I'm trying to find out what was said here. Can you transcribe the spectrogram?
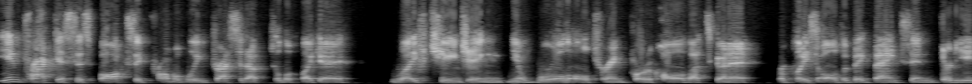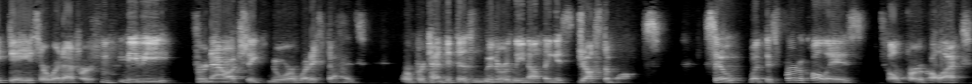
in practice, this box, they probably dress it up to look like a life changing, you know, world altering protocol that's going to replace all the big banks in 38 days or whatever. Maybe for now, actually ignore what it does or pretend it does literally nothing. It's just a box. So what this protocol is, it's called Protocol X.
